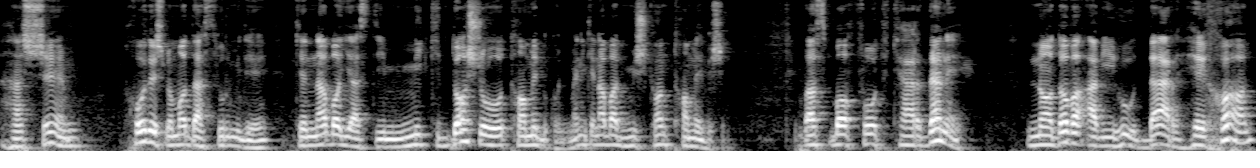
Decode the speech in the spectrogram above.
هشم خودش به ما دستور میده که نبایستی میکداش رو تامه بکنیم. یعنی که نباید میشکان تامه بشه. پس با فوت کردن نادا و عبیهو در هخال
